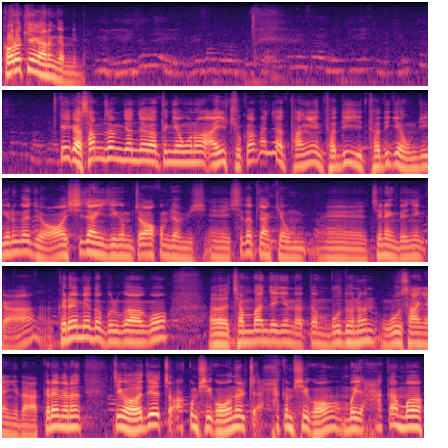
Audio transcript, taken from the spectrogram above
그렇게 가는 겁니다. 이 예전에 회사들은 도대체 어떤 회사였는지 좀 기억 쫓아도 나지 않아요. 그러니까 삼성전자 같은 경우는 아니 주가가 이제 당연히 더디 더디게 움직이는 거죠. 시장이 지금 조금 좀 시- 에, 시덥지 않게 움- 에, 진행되니까 그럼에도 불구하고 어, 전반적인 어떤 무드는 우상향이다. 그러면은 지금 어제 조금 쉬고 오늘 조금 쉬고 뭐 약간 뭐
